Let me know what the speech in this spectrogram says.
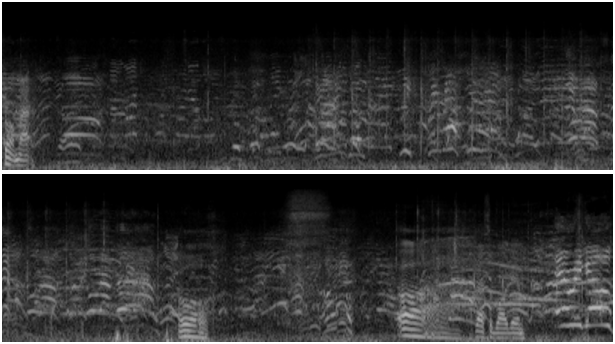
Come on, Matt. Oh. Oh, that's the ball game. There we go.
